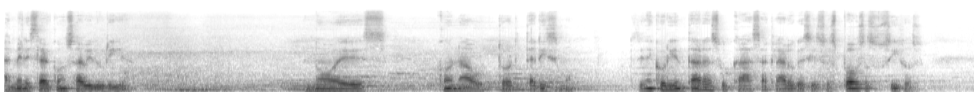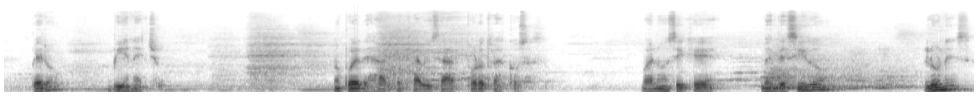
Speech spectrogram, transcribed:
Administrar con sabiduría. No es con autoritarismo. Tiene que orientar a su casa, claro que sí, su esposa, sus hijos, pero bien hecho. No puedes dejarte esclavizar por otras cosas. Bueno, así que bendecido lunes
